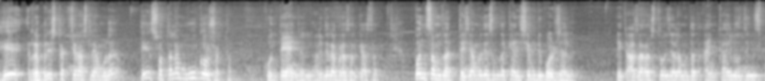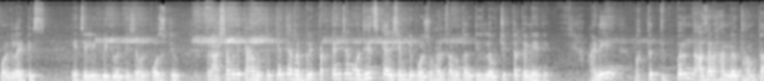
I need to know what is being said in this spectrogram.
हे रबरी स्ट्रक्चर असल्यामुळं ते स्वतःला मूव्ह करू शकतात. कोणत्याही अँगल अगदी रबरासारखे असतात. पण समजा त्याच्यामध्ये समजा कॅल्शियम डिपॉझिट झालं. एक आजार असतो ज्याला म्हणतात ankylosing spondylitis H L E B twenty seven positive तर अशामध्ये काय होतं की त्या रबरी पट्ट्यांच्या मध्येच कॅल्शियम डिपॉझिट व्हायला चालू होतं आणि ती लवचिकता कमी येते. आणि फक्त तिथपर्यंत आजार हा न थांबता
